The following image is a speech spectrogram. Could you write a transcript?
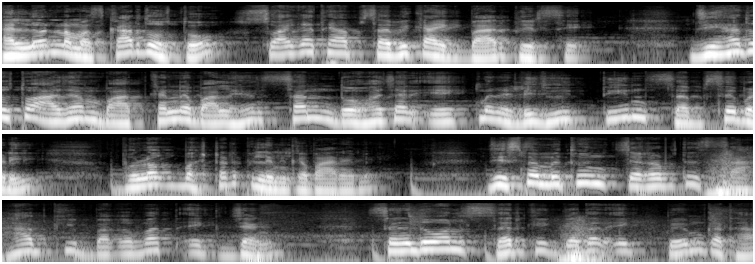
हेलो नमस्कार दोस्तों, स्वागत है आप सभी का एक बार फिर से। जी हाँ दोस्तों, आज हम बात करने वाले हैं सन 2001 में रिलीज़ हुई तीन सबसे बड़ी ब्लॉकबस्टर फ़िल्म के बारे में, जिसमें मिथुन चक्रवर्ती साहब की बगवत एक जंग सनी सर की गदर एक प्रेम कथा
